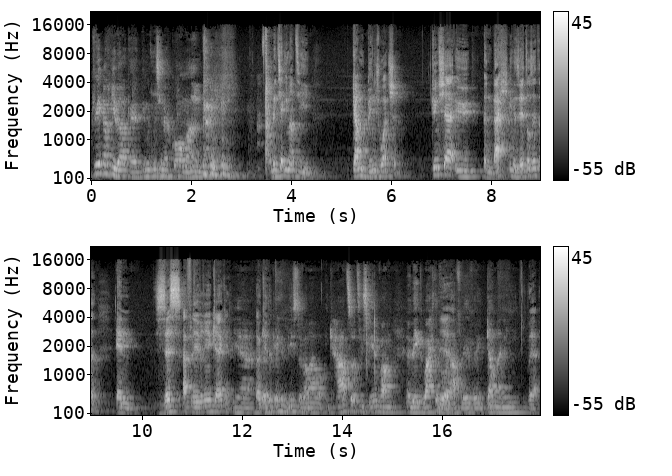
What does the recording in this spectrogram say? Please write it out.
ik weet nog niet welke. Die moet misschien nog komen. Mm. Bent jij iemand die kan binge-watchen? Kunt jij u een dag in de zetel zetten en zes afleveringen kijken? Ja, Oké. dat heb ik echt het liefste van. al. Ik haat zo het systeem van een week wachten voor een aflevering. Ik kan dat niet. Ja.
